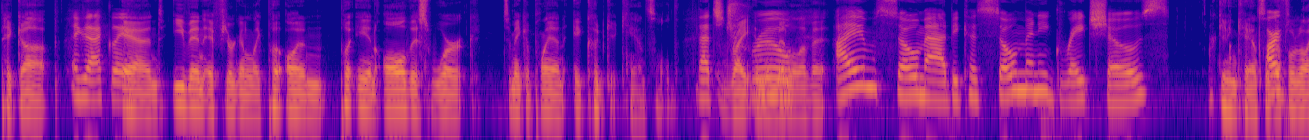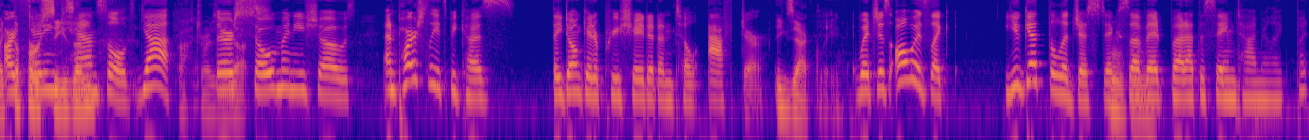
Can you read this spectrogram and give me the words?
pick up Exactly. and even if you're going to like put on put in all this work to make a plan it could get canceled That's right true. in the middle of it I am so mad because so many great shows are getting canceled are, after like are the first getting season canceled. Yeah, me there's so many shows, and partially it's because they don't get appreciated until after, exactly which is always like you get the logistics Mm-hmm. of it, but at the same time you're like, but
